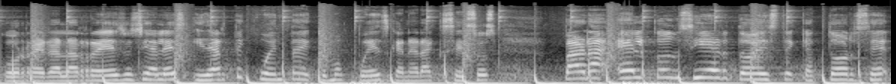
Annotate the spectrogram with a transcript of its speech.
correr a las redes sociales y darte cuenta de cómo puedes ganar accesos para el concierto este 14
